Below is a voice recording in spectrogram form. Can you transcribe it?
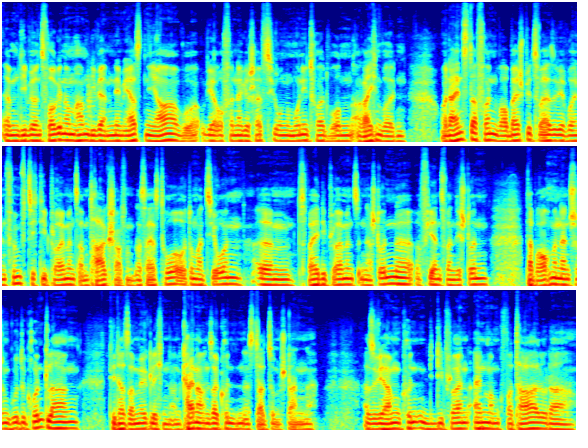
ähm, die wir uns vorgenommen haben, die wir in dem ersten Jahr, wo wir auch von der Geschäftsführung gemonitort wurden, erreichen wollten. Und eins davon war beispielsweise, wir wollen 50 Deployments am Tag schaffen. Das heißt, hohe Automation, ähm, zwei Deployments in der Stunde, 24 Stunden. Da braucht man dann schon gute Grundlagen, die das ermöglichen. Und keiner unserer Kunden ist dazu imstande. Also wir haben Kunden, die deployen einmal im Quartal oder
